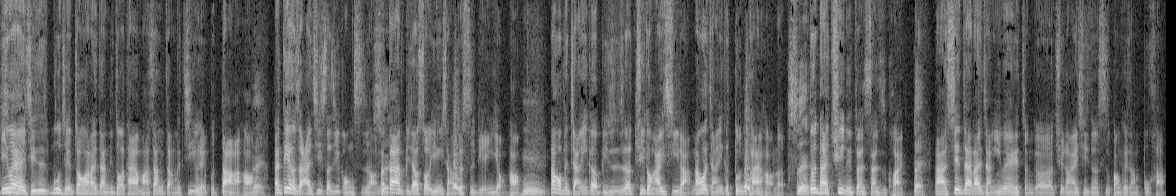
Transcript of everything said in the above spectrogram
因为其实目前状况来讲，你说它要马上涨的机会也不大了哈。对。那第二是 IC 设计公司哈，那当然比较受影响的就是联咏哈。嗯。那我们讲一个，比如说驱动 IC 啦，那我讲一个敦泰好了。是。敦泰去年赚三十块。对。那现在来讲，因为整个驱动 IC 真的市况非常不好，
